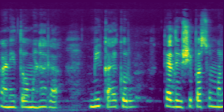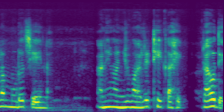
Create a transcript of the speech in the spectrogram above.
आणि तो म्हणाला मी काय करू? त्या दिवशीपासून मला मूडच येईना. आणि मंजू म्हणाली ठीक आहे राहू दे.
